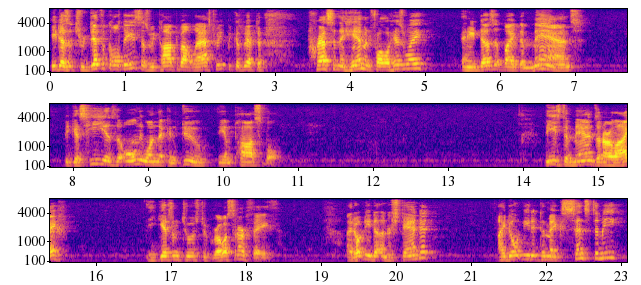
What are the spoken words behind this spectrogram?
He does it through difficulties, as we talked about last week, because we have to press into Him and follow His way. And He does it by demands because He is the only one that can do the impossible. These demands in our life, He gives them to us to grow us in our faith. I don't need to understand it. I don't need it to make sense to me.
